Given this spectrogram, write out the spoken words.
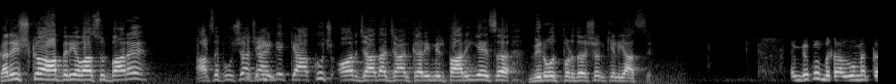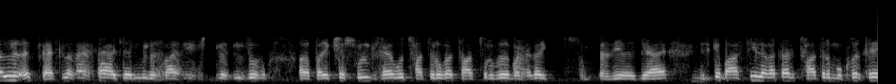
कनिष्क आप मेरी आवाज़ सुन पा रहे हैं? आपसे पूछना चाहेंगे क्या कुछ और ज़्यादा जानकारी मिल पा रही है इस विरोध प्रदर्शन के लिहाज से? बिल्कुल बता दूँ मैं कल फैसला आया था जो परीक्षा शुल्क है वो छात्रों का सात सौ रुपए बढ़ाकर कर दिया गया है। इसके बाद से लगातार छात्र मुखर थे।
